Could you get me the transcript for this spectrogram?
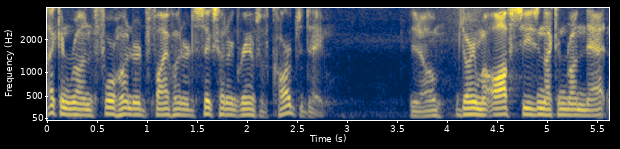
I can run 400, 500, 600 grams of carbs a day. You know, during my off season, I can run that,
